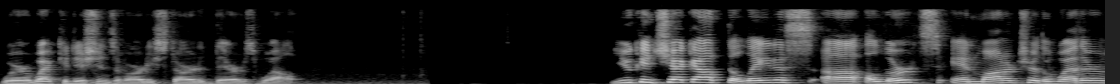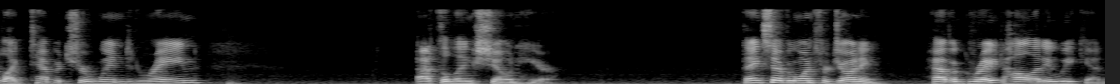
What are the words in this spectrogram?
where wet conditions have already started there as well. You can check out the latest uh, alerts and monitor the weather like temperature, wind, and rain at the link shown here. Thanks everyone for joining. Have a great holiday weekend.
